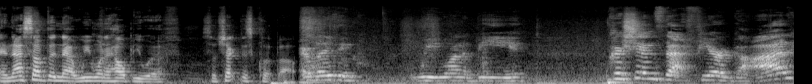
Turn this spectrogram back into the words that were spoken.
And that's something that we want to help you with. So check this clip out. I really think we want to be Christians that fear God,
